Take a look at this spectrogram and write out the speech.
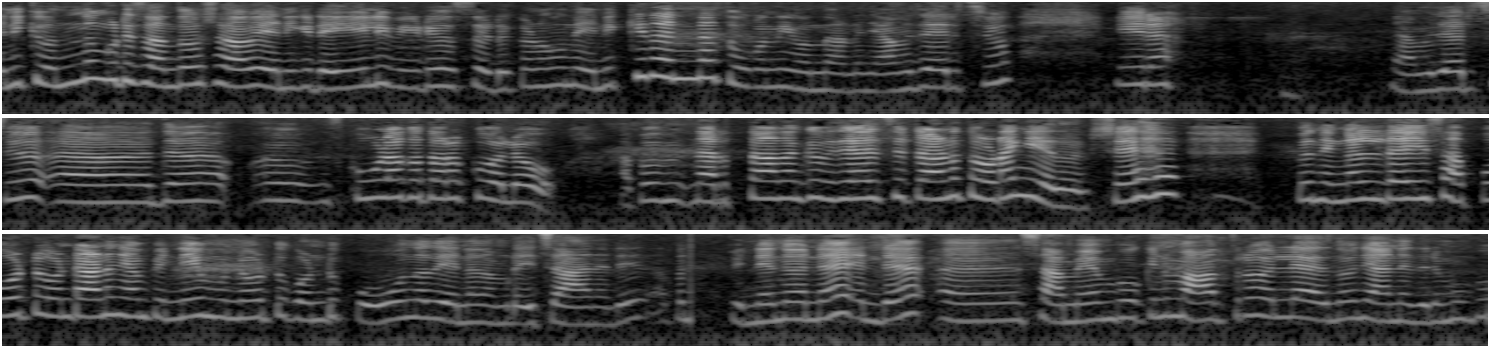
എനിക്ക് ഒന്നും കൂടി സന്തോഷമാവുക എനിക്ക് ഡെയിലി വീഡിയോസ് എടുക്കണമെന്ന് എനിക്ക് തന്നെ തോന്നിയ ഒന്നാണ്. ഞാൻ വിചാരിച്ചു ഈ ഞാൻ വിചാരിച്ചു ഇത് സ്കൂളൊക്കെ തുറക്കുമല്ലോ അപ്പം നിർത്താന്നൊക്കെ വിചാരിച്ചിട്ടാണ് തുടങ്ങിയത്. പക്ഷേ ഇപ്പം നിങ്ങളുടെ ഈ സപ്പോർട്ട് കൊണ്ടാണ് ഞാൻ പിന്നെയും മുന്നോട്ട് കൊണ്ടുപോകുന്നത് തന്നെ നമ്മുടെ ഈ ചാനൽ അപ്പം പിന്നെയെന്ന് പറഞ്ഞാൽ എന്റെ സമയം പോക്കിന് മാത്രമല്ലായിരുന്നു ഞാൻ ഇതിനു മുമ്പ്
